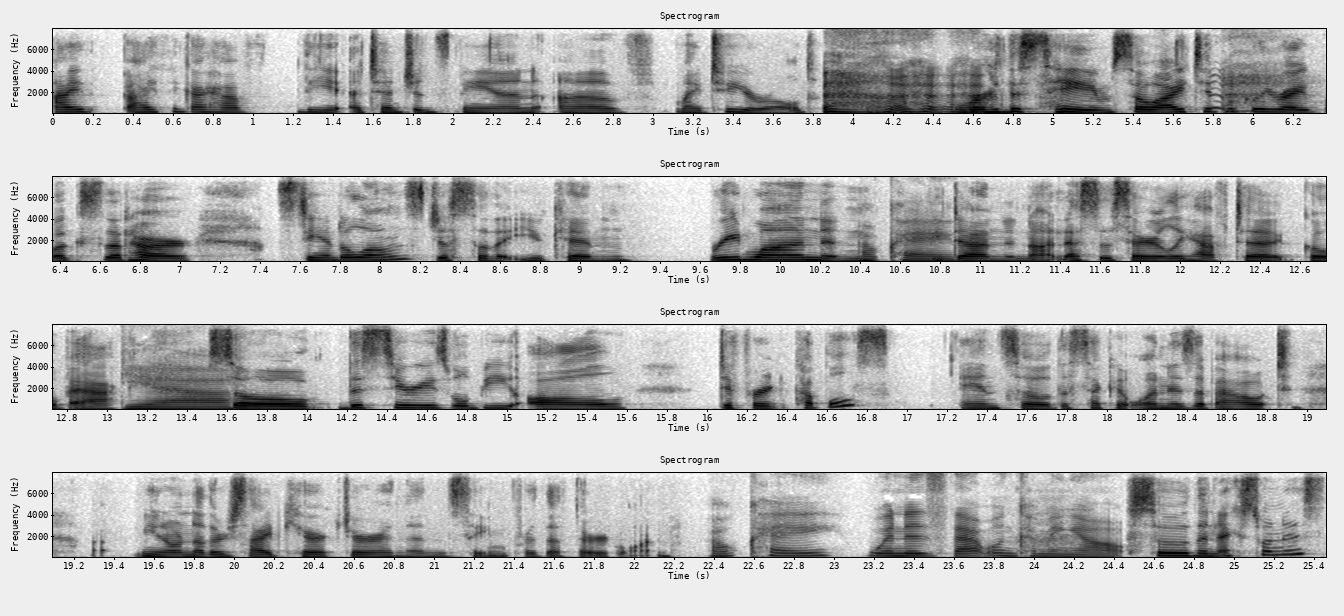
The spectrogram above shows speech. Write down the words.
I I think I have the attention span of my two year old. Um, we're the same. So I typically write books that are standalones just so that you can read one and Okay. be done and not necessarily have to go back. Yeah. So this series will be all different couples. And so the second one is about, you know, another side character, and then same for the third one. okay. When is that one coming out? So the next one is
